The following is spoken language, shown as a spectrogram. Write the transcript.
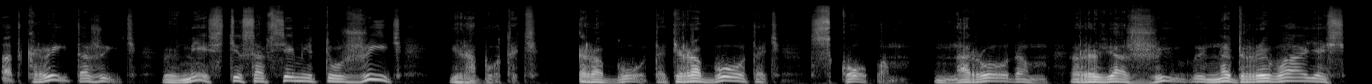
открыто жить, вместе со всеми тужить и работать, работать, работать скопом, народом, рвя жилы, надрываясь,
